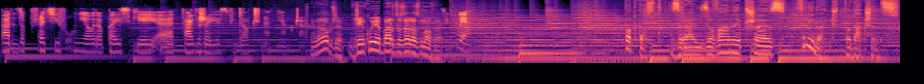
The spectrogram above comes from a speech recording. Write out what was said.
bardzo przeciw Unii Europejskiej, e, także jest widoczna w Niemczech. No dobrze, dziękuję bardzo za rozmowę. Dziękuję. Podcast zrealizowany przez Free Range Productions.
